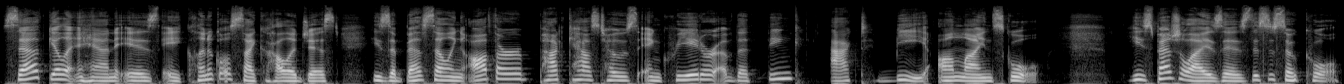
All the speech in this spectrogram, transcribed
Seth Gillihan is a clinical psychologist. He's a best selling author, podcast host, and creator of the Think Act Be online school. He specializes, this is so cool.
